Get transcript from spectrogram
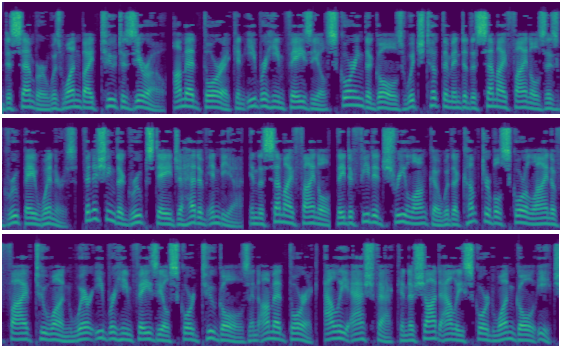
December was won by 2–0, Ahmed Thorik and Ibrahim Fazil scoring the goals which took them into the semi-finals as Group A winners, finishing the group stage ahead of India. In the semi-final, they defeated Sri Lanka with a comfortable score line of 5–1 where Ibrahim Fazil scored two goals and Ahmed Thorik, Ali Ashfaq and Ashad Ali scored one goal each,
